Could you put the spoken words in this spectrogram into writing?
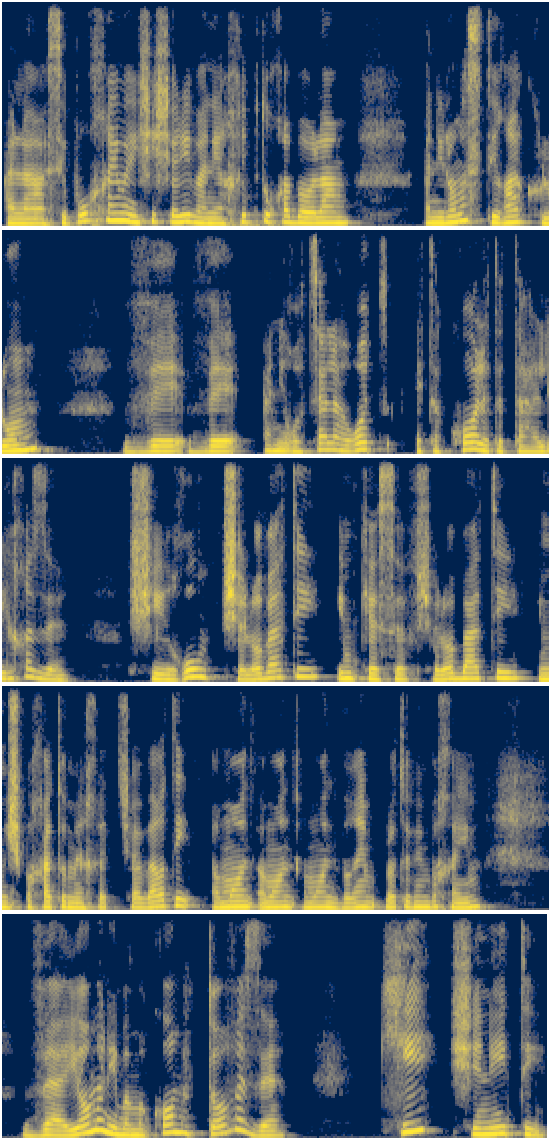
על הסיפור חיים האישי שלי ואני הכי פתוחה בעולם. אני לא מסתירה כלום, ו, ואני רוצה להראות את הכל, את התהליך הזה. שיראו שלא באתי עם כסף, שלא באתי עם משפחה תומכת, שעברתי המון המון המון דברים לא טובים בחיים, והיום אני במקום הטוב הזה, כי שיניתי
